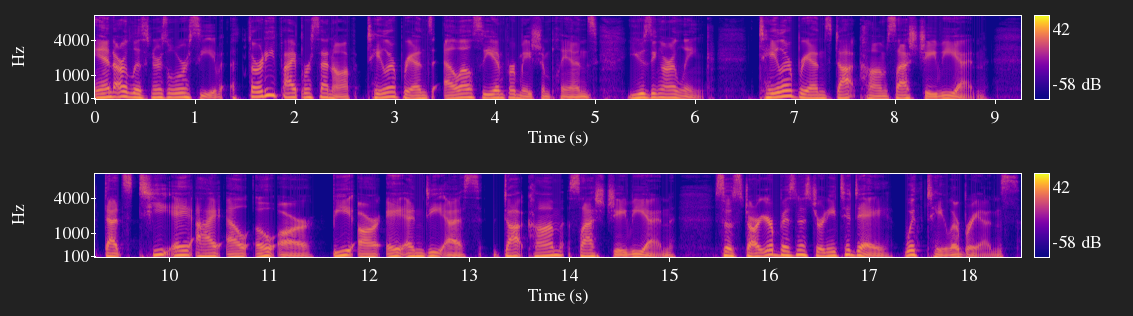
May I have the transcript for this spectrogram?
And our listeners will receive 35% off Tailor Brands LLC information plans using our link, tailorbrands.com slash JVN. That's T A I L O R B R A N D S dot com slash JVN. So start your business journey today with Tailor Brands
